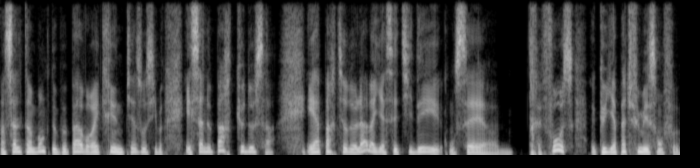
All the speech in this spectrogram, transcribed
un saltimbanque ne peut pas avoir écrit une pièce aussi. Et ça ne part que de ça. Et à partir de là, bah, il y a cette idée qu'on sait euh, très fausse, qu'il n'y a pas de fumée sans feu.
